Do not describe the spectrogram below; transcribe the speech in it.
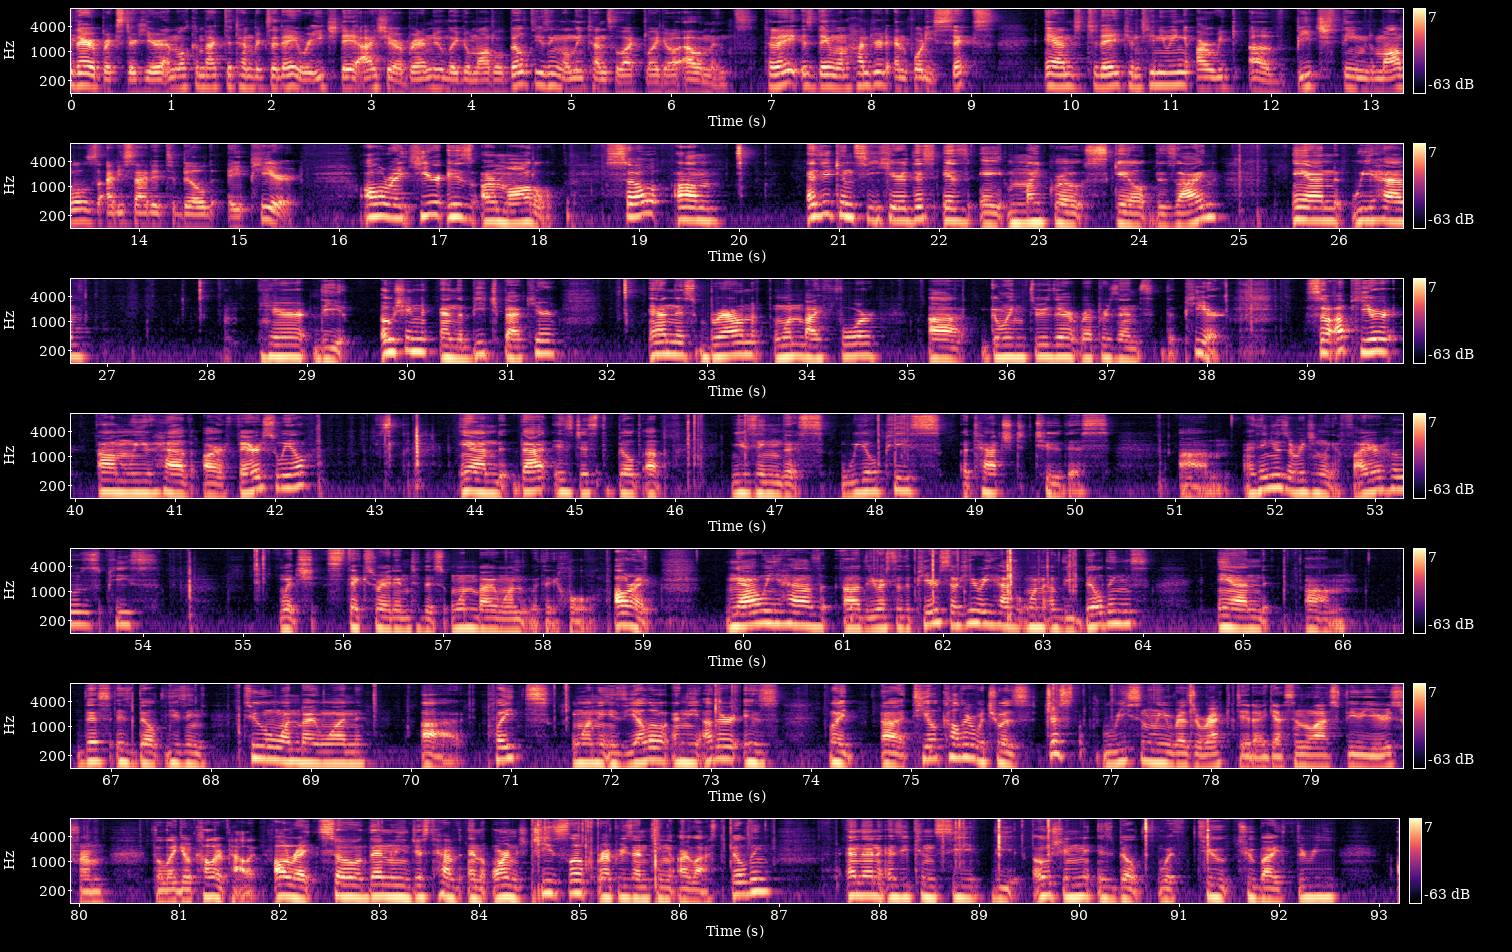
Hey there, Brixter here, and welcome back to 10 Bricks a Day, where each day I share a brand new LEGO model built using only 10 select LEGO elements. Today is day 146, and today, continuing our week of beach-themed models, I decided to build a pier. Alright, here is our model. So, um, as you can see here, this is a micro scale design, and we have here the ocean and the beach back here, and this brown 1 by 4 uh, going through there represents the pier. So up here, um, we have our Ferris wheel, and that is just built up using this wheel piece attached to this. Um, I think it was originally a fire hose piece, which sticks right into this one by one with a hole. All right, now we have uh, the rest of the pier. So here we have one of the buildings, and um, this is built using two one by one uh, plates. One is yellow, and the other is like uh, teal color, which was just recently resurrected, I guess, in the last few years from the Lego color palette. Alright, so then we just have an orange cheese slope representing our last building. And then as you can see, the ocean is built with two 2 by 3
